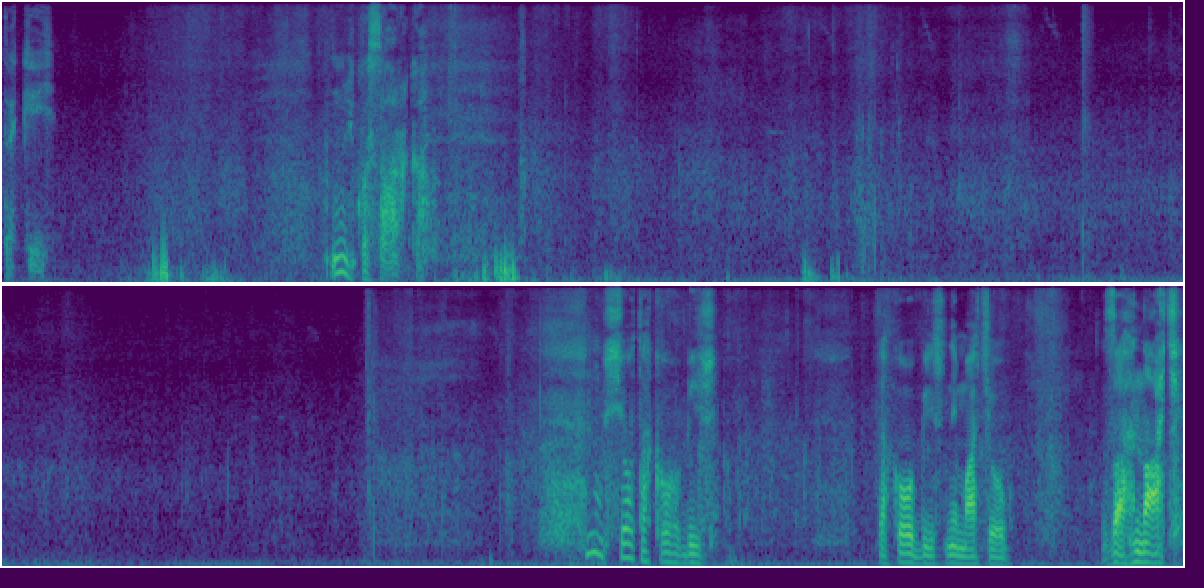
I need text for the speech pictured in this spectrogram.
Такий. Ну і косарка. Ну, все такого більш. Такого більш нема чого загнати.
